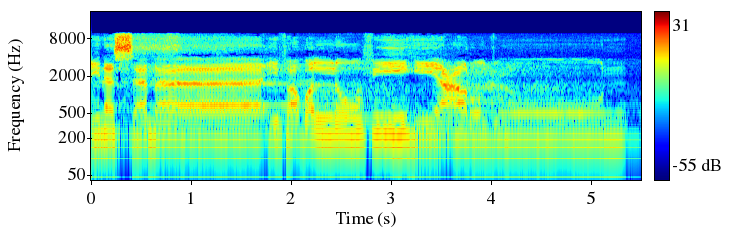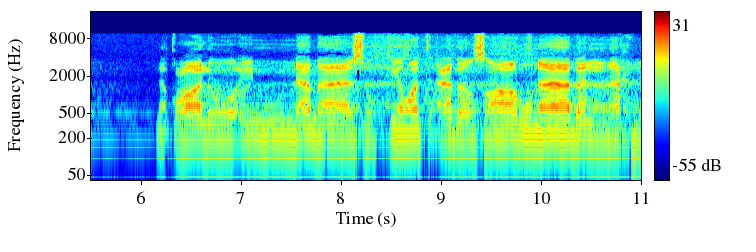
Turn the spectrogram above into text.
من السماء فظلوا فيه يعرجون. لقالوا إنما سكرت أبصارنا بل نحن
